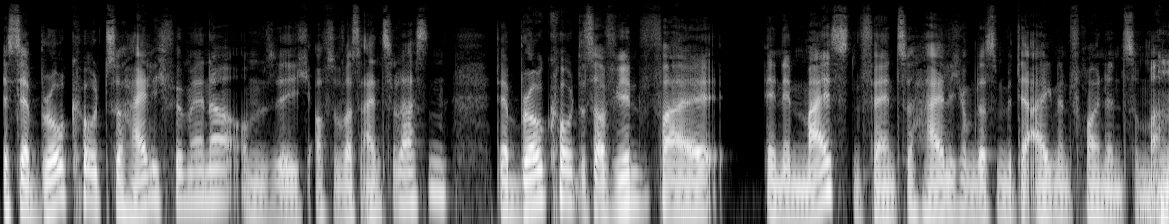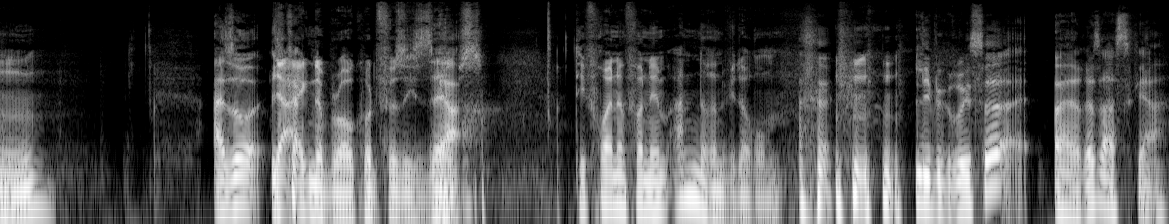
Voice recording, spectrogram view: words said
Ist der Bro-Code zu heilig für Männer, um sich auf sowas einzulassen? Der Bro-Code ist auf jeden Fall in den meisten Fällen zu heilig, um das mit der eigenen Freundin zu machen. Mhm. Also, Der kann, eigene Bro-Code für sich selbst. Die Freundin von dem anderen wiederum. liebe Grüße, eure Saskia.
